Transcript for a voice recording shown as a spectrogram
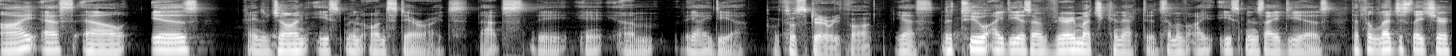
ISL is kind of John Eastman on steroids. That's the um, the idea. It's a scary thought. Yes, the two ideas are very much connected. Some of Eastman's ideas that the legislature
